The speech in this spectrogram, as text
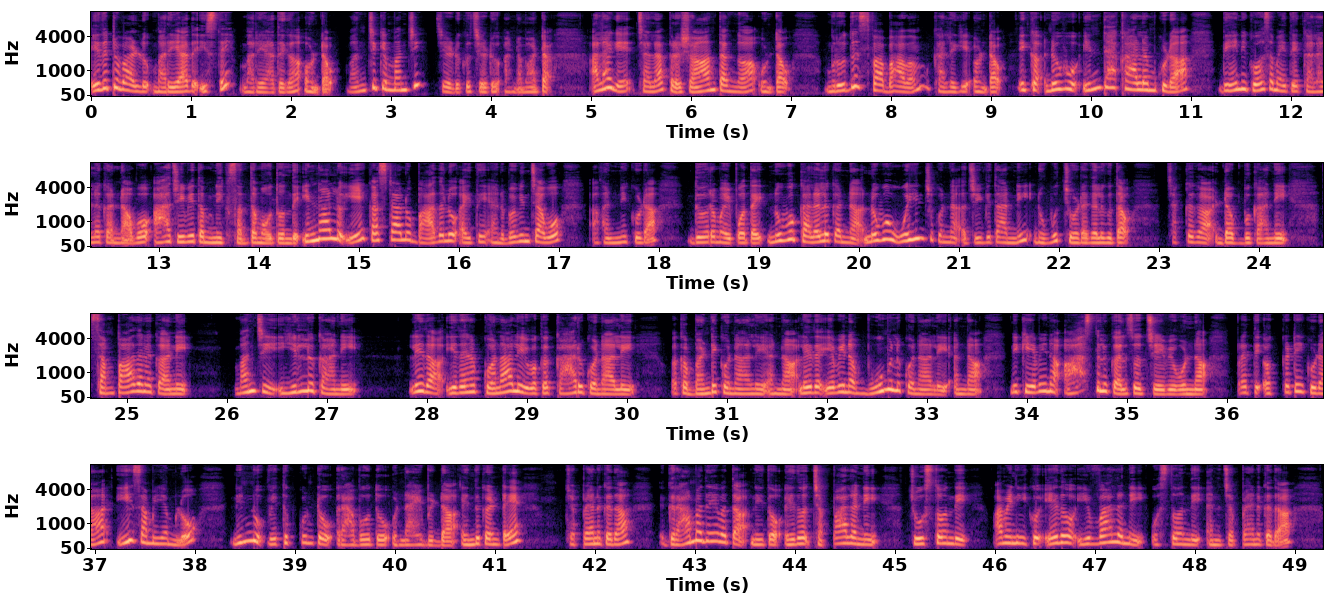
ఎదుటి వాళ్ళు మర్యాద ఇస్తే మర్యాదగా ఉంటావు. మంచికి మంచి చెడుకు చెడు అన్నమాట. అలాగే చాలా ప్రశాంతంగా ఉంటావు. మృదు స్వభావం కలిగి ఉంటావు. ఇక నువ్వు ఇంతకాలం కూడా దేనికోసమైతే కలలు కన్నావో ఆ జీవితం నీకు సొంతమవుతుంది. ఇన్నాళ్ళు ఏ కష్టాలు బాధలు అయితే అనుభవించావో అవన్నీ కూడా దూరం అయిపోతాయి నువ్వు కలలు కన్నా నువ్వు ఊహించుకున్న జీవితాన్ని నువ్వు చూడగలుగుతావు. చక్కగా డబ్బు కానీ సంపాదన కానీ మంచి ఇల్లు కానీ లేదా ఏదైనా కొనాలి ఒక కారు కొనాలి ఒక బండి కొనాలి అన్నా లేదా ఏవైనా భూములు కొనాలి అన్నా నీకు ఏవైనా ఆస్తులు కలిసి వచ్చేవి ఉన్నా ప్రతి ఒక్కటి కూడా ఈ సమయంలో నిన్ను వెతుక్కుంటూ రాబోతూ ఉన్నాయి బిడ్డ. ఎందుకంటే చెప్పాను కదా గ్రామదేవత నీతో ఏదో చెప్పాలని చూస్తోంది ఆమె నీకు ఏదో ఇవ్వాలని వస్తోంది అని చెప్పాను కదా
